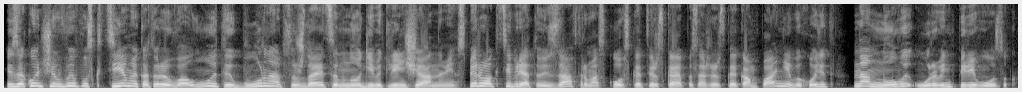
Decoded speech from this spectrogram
И закончим выпуск темой, которая волнует и бурно обсуждается многими клинчанами. С 1 октября, то есть завтра, Московская Тверская пассажирская компания выходит на новый уровень перевозок.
